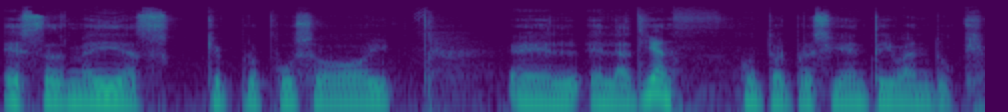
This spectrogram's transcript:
estas medidas que propuso hoy el, el ADIAN junto al presidente Iván Duque.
